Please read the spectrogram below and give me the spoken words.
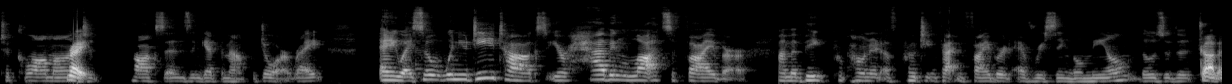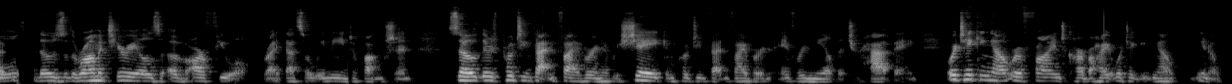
to clom on right. to toxins and get them out the door, right? Anyway, so when you detox, you're having lots of fiber. I'm a big proponent of protein, fat, and fiber at every single meal. Those are the tools. Those are the raw materials of our fuel, right? That's what we need to function. So there's protein, fat, and fiber in every shake, and protein, fat, and fiber in every meal that you're having. We're taking out refined carbohydrate. We're taking out, you know,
